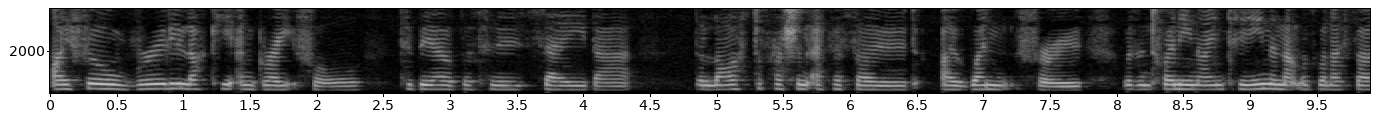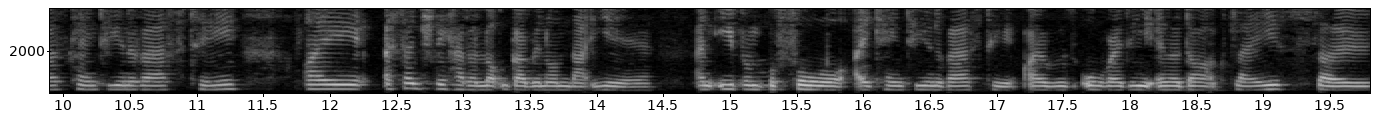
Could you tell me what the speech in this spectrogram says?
I feel really lucky and grateful to be able to say that the last depression episode I went through was in 2019, and that was when I first came to university. I essentially had a lot going on that year, and even before I came to university, I was already in a dark place. So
